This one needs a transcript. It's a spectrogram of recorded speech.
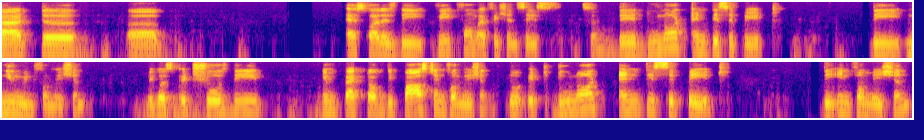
that uh, uh, as far as the weak form efficiencies, so they do not anticipate the new information because it shows the impact of the past information so it do not anticipate the information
